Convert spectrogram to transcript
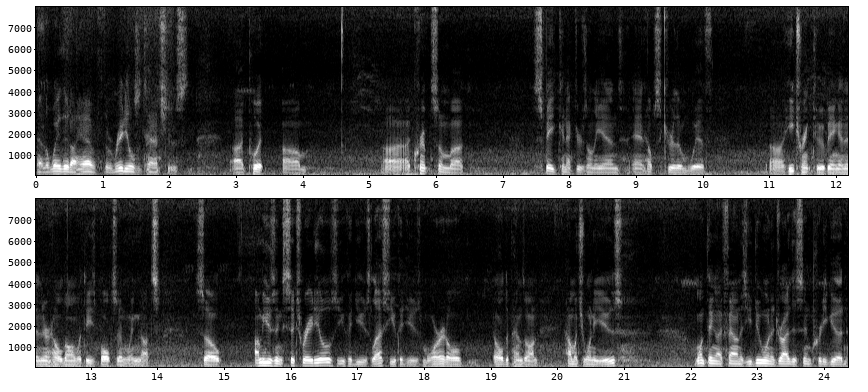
And the way that I have the radials attached is I put, um, uh, I crimped some uh, spade connectors on the end and help secure them with uh, heat shrink tubing and then they're held on with these bolts and wing nuts. So I'm using six radials. You could use less, you could use more. It all, it all depends on how much you want to use. One thing I found is you do want to drive this in pretty good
